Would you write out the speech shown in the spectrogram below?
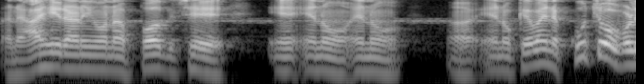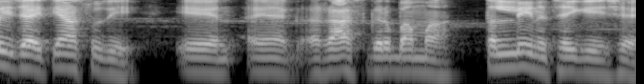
અને આહિરાણીઓના પગ છે એ એનો એનો એનો કહેવાય ને કૂચો વળી જાય ત્યાં સુધી એ રાસ ગરબામાં તલ્લીન થઈ ગઈ છે.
